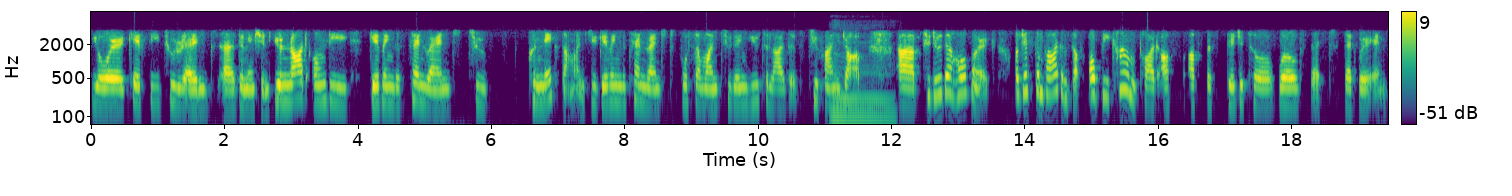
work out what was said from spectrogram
your KFC two rand uh, donation. You're not only giving this ten rand to connect someone. You're giving the 10 rand for someone to then utilize it to find a job, uh, to do their homework, or just empower themselves, or become part of, of this digital world that, that we're in.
